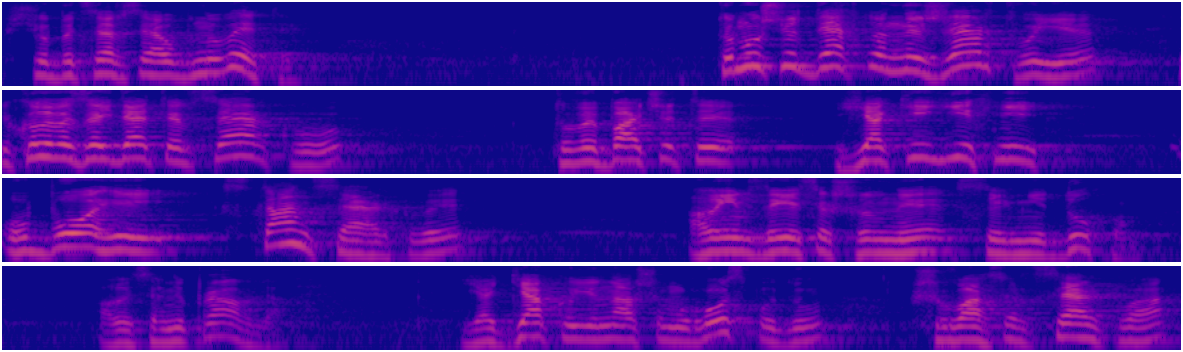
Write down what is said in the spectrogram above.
щоб це все обновити? Тому що дехто не жертвує, і коли ви зайдете в церкву, то ви бачите, який їхній убогий стан церкви, але їм здається, що вони сильні духом. Але це неправда. Я дякую нашому Господу, що ваша церква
